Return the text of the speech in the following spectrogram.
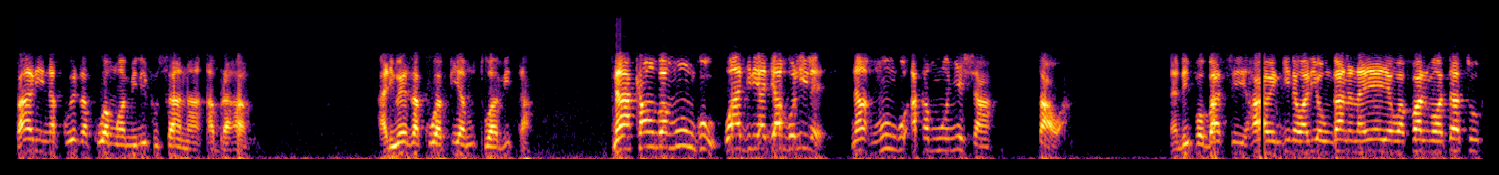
bali na kuweza kuwa mwaminifu sana Abrahamu aliweza kuwa pia mtu wa vita na akaomba Mungu kwa ajili ya jambo lile na Mungu akamuonyesha sawa. Na ndipo basi hawa wengine walioungana na yeye wafalme watatu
